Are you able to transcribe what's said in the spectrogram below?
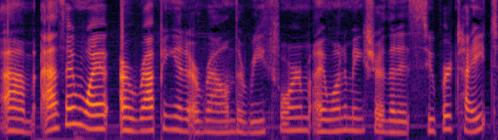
Um, as I'm uh, wrapping it around the wreath form, I want to make sure that it's super tight.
